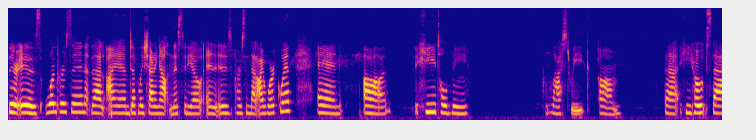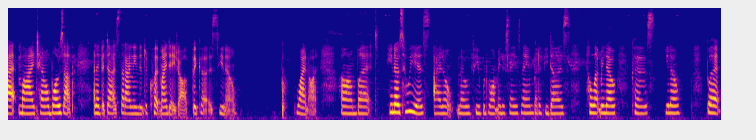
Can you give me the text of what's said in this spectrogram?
there is one person that I am definitely shouting out in this video and it is a person that I work with and uh he told me last week um that he hopes that my channel blows up and if it does that I needed to quit my day job because you know why not? Um, but he knows who he is. I don't know if he would want me to say his name but if he does he'll let me know because you know. But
